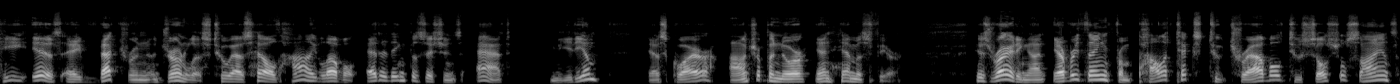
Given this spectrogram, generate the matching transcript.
He is a veteran journalist who has held high level editing positions at Medium, Esquire, Entrepreneur, and Hemisphere. His writing on everything from politics to travel to social science,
